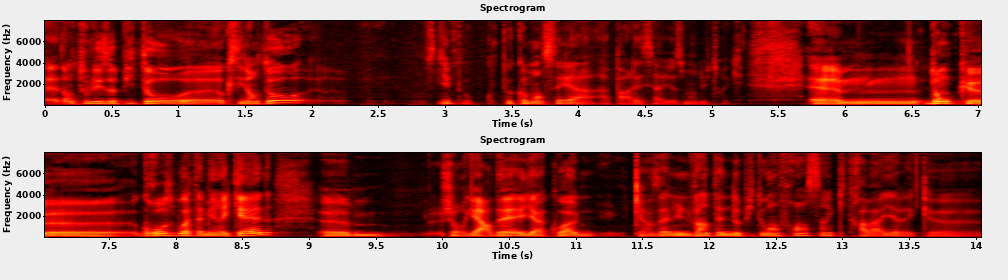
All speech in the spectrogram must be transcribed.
euh, dans tous les hôpitaux euh, occidentaux, on se dit qu'on peut commencer à, parler sérieusement du truc. Euh, donc, grosse boîte américaine je regardais, il y a quoi, une, quinzaine, une vingtaine d'hôpitaux en France hein, qui travaillent avec. Euh,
